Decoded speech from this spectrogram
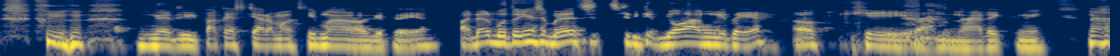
nggak dipakai secara maksimal gitu ya. Padahal butuhnya sebenarnya sedikit doang gitu ya. Oke, okay, wah menarik nih. Nah,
